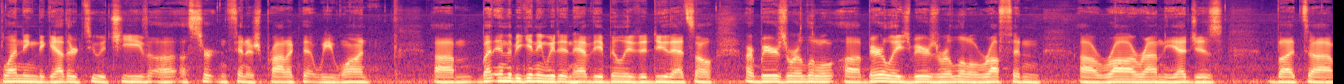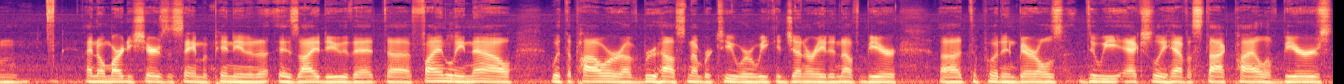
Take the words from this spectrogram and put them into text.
blending together to achieve a, a, certain finished product that we want. Um, but in the beginning, we didn't have the ability to do that, so our beers were a little barrel aged beers were a little rough and raw around the edges. But um, I know Marty shares the same opinion as I do that uh, finally now, with the power of Brewhouse Number Two, where we could generate enough beer uh, to put in barrels, do we actually have a stockpile of beers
